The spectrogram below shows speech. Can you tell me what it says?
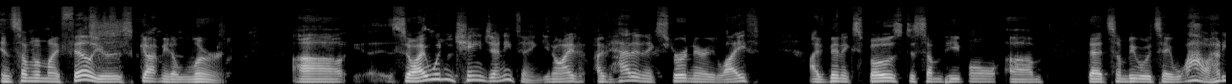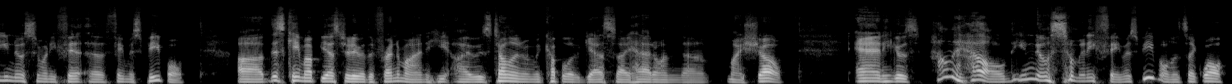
and some of my failures got me to learn. Uh, so I wouldn't change anything. You know, I've I've had an extraordinary life. I've been exposed to some people um, that some people would say, "Wow, how do you know so many fa- uh, famous people?" Uh, this came up yesterday with a friend of mine. He, I was telling him a couple of guests I had on uh, my show, and he goes, "How in the hell do you know so many famous people?" And it's like, well,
